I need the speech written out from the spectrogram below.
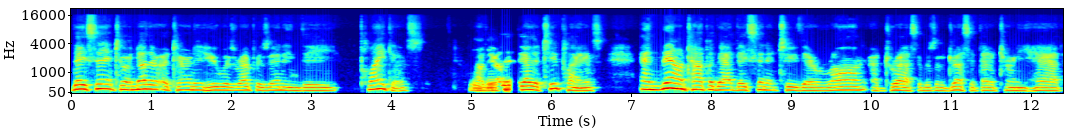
They sent it to another attorney who was representing the plaintiffs, mm-hmm. uh, the, other, the other two plaintiffs. And then on top of that, they sent it to their wrong address. It was an address that that attorney had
